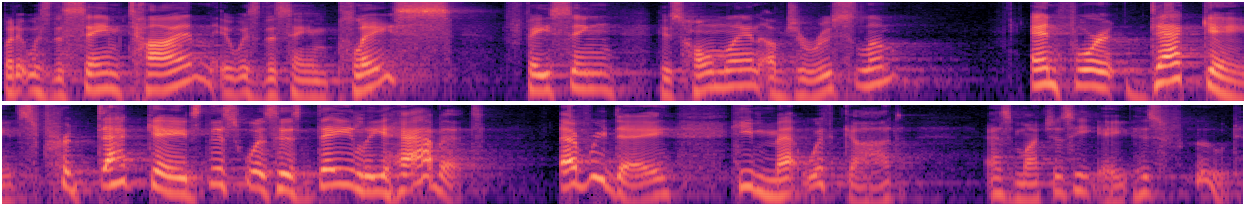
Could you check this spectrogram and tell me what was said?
but it was the same time, it was the same place, facing his homeland of Jerusalem. And for decades, for decades, this was his daily habit. Every day, he met with God as much as he ate his food,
